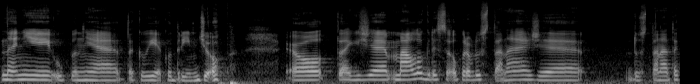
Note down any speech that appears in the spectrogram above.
není úplně takový jako dream job. Jo, takže málo kdy se opravdu stane, že dostanete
